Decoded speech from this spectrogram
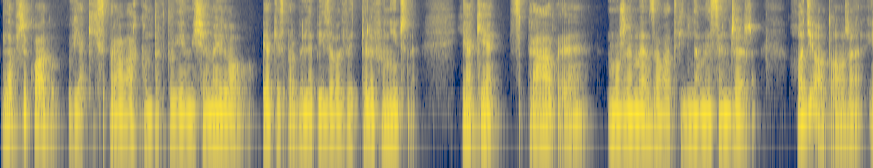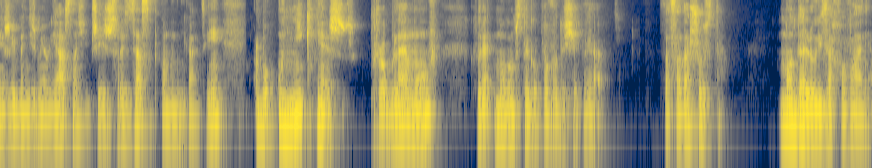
Dla przykładu, w jakich sprawach kontaktujemy się mailowo, jakie sprawy lepiej załatwiać telefonicznie, jakie sprawy możemy załatwić na Messengerze. Chodzi o to, że jeżeli będziesz miał jasność i przyjrzysz sobie zasad komunikacji, albo unikniesz problemów, które mogą z tego powodu się pojawić. Zasada szósta. Modeluj zachowania.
